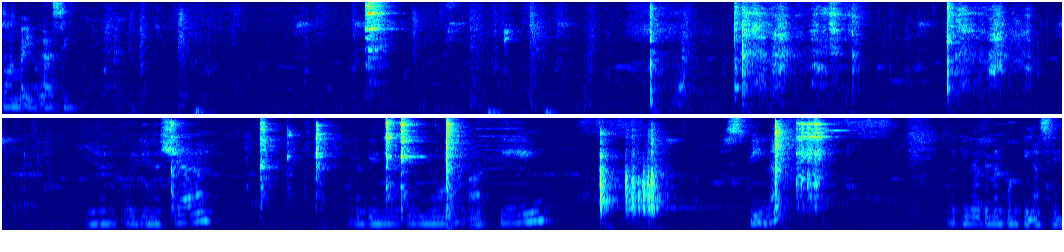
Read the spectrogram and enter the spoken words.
Tama yung asin. Yan, pwede na siya. Lagyan natin yung ating spinach. Lagyan natin ng konting asin.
